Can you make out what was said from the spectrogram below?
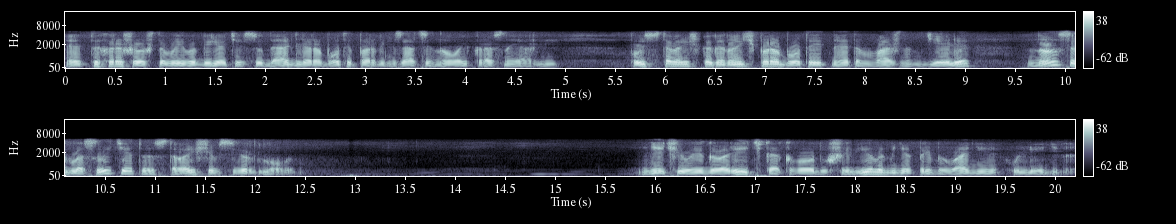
Это хорошо, что вы его берете сюда для работы по организации новой Красной Армии. Пусть товарищ Каганович поработает на этом важном деле, но согласуйте это с товарищем Свердловым. Нечего и говорить, как воодушевило меня пребывание у Ленина.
